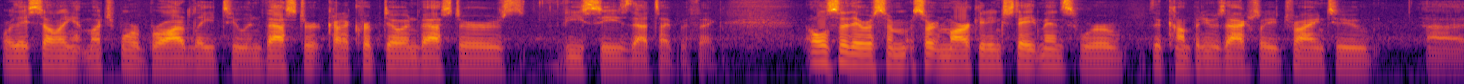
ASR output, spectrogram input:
Or are they selling it much more broadly to investor, kind of crypto investors, VCs, that type of thing? Also, there were some certain marketing statements where the company was actually trying to uh,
